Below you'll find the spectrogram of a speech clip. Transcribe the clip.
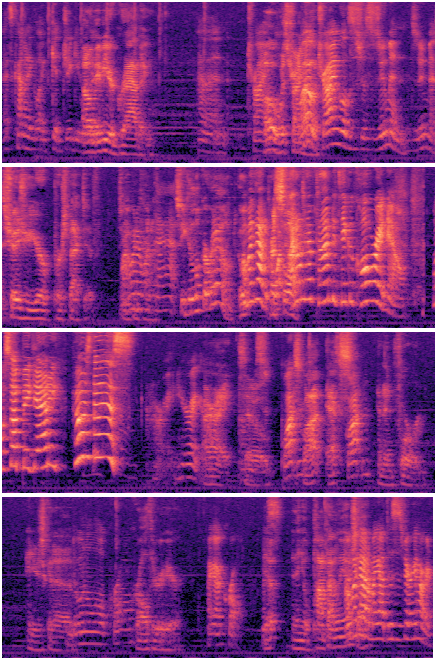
that's kind of like get jiggy with Oh, it. maybe you're grabbing. And then triangle. Oh, what's triangle? Whoa, triangles is just zoom in, zoom in. It shows you your perspective. Why would I want kinda- that? So you can look around. Oh my oh, god, Press select. I don't have time to take a call right now. What's up, Big Daddy? Who's this? Alright, here I go. All right. So I'm squatting. squat X Squatting. and then forward, and you're just gonna I'm doing a little crawl. crawl through here. I got crawl. Yep. And then you'll pop out on the oh other Oh my side. god, oh my god, this is very hard.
